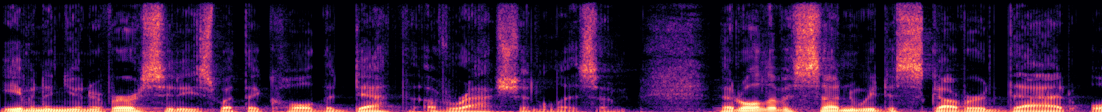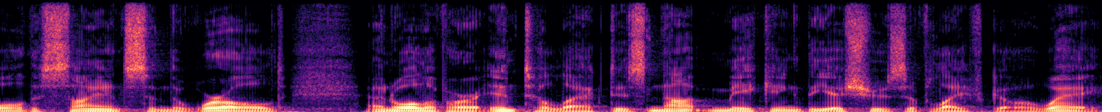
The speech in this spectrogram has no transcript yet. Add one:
even in universities, what they call the death of rationalism. That all of a sudden we discovered that all the science in the world and all of our intellect is not making the issues of life go away,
